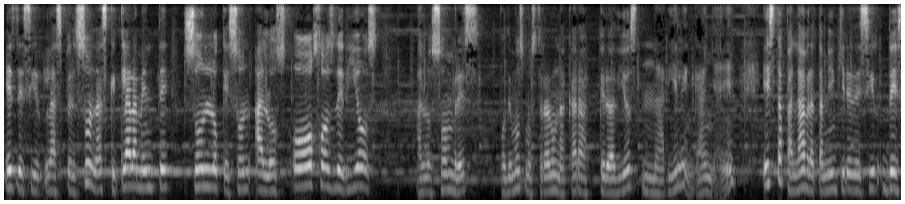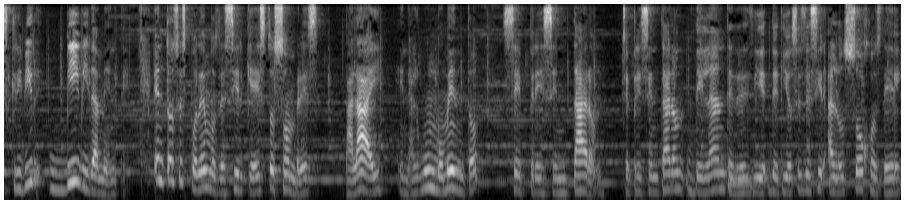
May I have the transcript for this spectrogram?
Es decir, las personas que claramente son lo que son a los ojos de Dios. A los hombres podemos mostrar una cara, pero a Dios nadie le engaña. ¿eh? Esta palabra también quiere decir describir vívidamente. Entonces podemos decir que estos hombres, Palai, en algún momento, se presentaron, se presentaron delante de, Dios, es decir, a los ojos de Él,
